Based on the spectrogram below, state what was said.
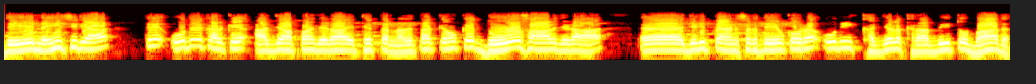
ਦੇ ਨਹੀਂ ਸੀ ਰਿਹਾ ਤੇ ਉਹਦੇ ਕਰਕੇ ਅੱਜ ਆਪਾਂ ਜਿਹੜਾ ਇੱਥੇ ਧਰਨਾ ਦਿੱਤਾ, ਕਿਉਂਕਿ 2 ਸਾਲ ਜਿਹੜਾ, ਅਹ, ਜਿਹੜੀ ਭੈਣ ਸੁਖਦੇਵ ਕੌਰ ਆ, ਉਹਦੀ ਖੱਜਲ ਖਰਾਬੀ ਤੋਂ ਬਾਅਦ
